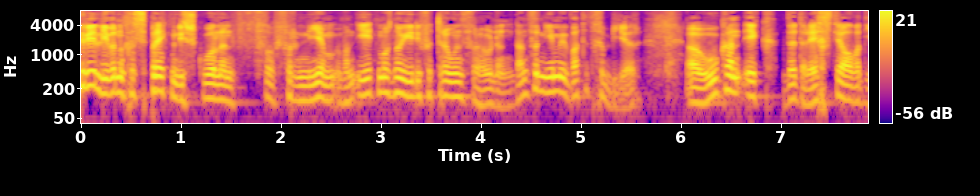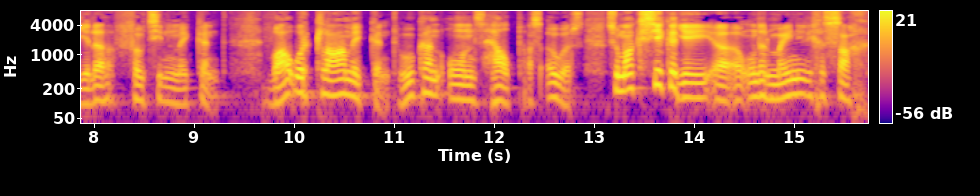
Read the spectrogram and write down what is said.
tree liewer in gesprek met die skool en verneem want jy het mos nou hierdie vertrouensverhouding. Dan verneem jy wat het gebeur. Uh hoe kan ek dit regstel wat jy fout sien in my kind? Waaroor kla my kind? Hoe kan ons help as ouers? So maak seker jy uh, ondermyn nie die gesag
